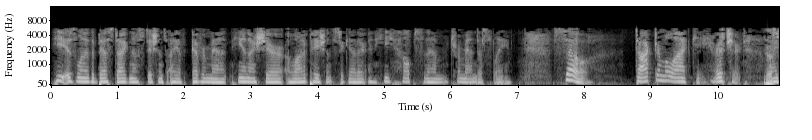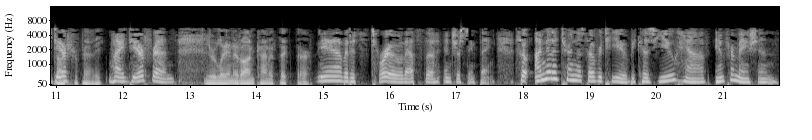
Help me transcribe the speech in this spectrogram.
He is one of the best diagnosticians I have ever met. He and I share a lot of patients together and he helps them tremendously. So, Dr. Malaki, Richard, Yes, my dear, Dr. Patty. my dear friend. You're laying it on kind of thick there. Yeah, but it's true. That's the interesting thing. So I'm going to turn this over to you because you have information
